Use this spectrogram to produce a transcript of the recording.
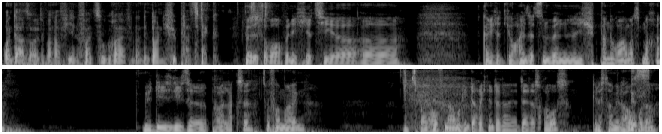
und da sollte man auf jeden Fall zugreifen, dann nimmt auch nicht viel Platz weg. Ja, ist aber auch, wenn ich jetzt hier, äh, kann ich das auch einsetzen, wenn ich Panoramas mache? Die, diese Parallaxe zu vermeiden? Zwei Aufnahmen und hinterher rechnet der, der das raus? Geht das damit auch, es, oder?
